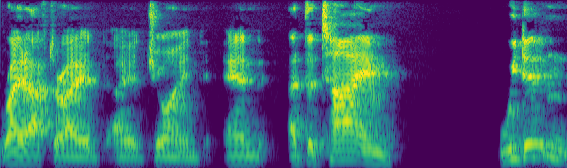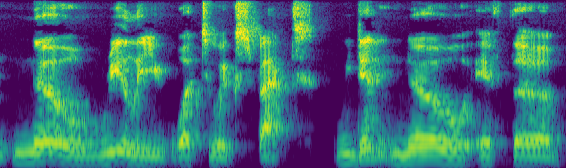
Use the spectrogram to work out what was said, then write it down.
right after I had I had joined, and at the time we didn't know really what to expect. We didn't know if the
